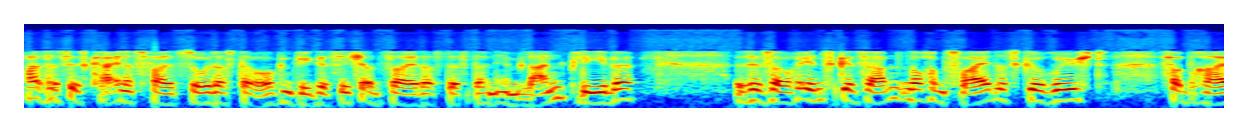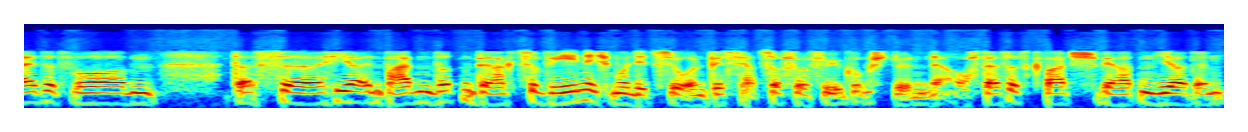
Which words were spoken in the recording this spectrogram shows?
Also es ist keinesfalls so, dass da irgendwie gesichert sei, dass das dann im Land bliebe. Es ist auch insgesamt noch ein zweites Gerücht verbreitet worden, dass äh, hier in Baden-Württemberg zu wenig Munition bisher zur Verfügung stünde. Auch das ist Quatsch. Wir hatten hier den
